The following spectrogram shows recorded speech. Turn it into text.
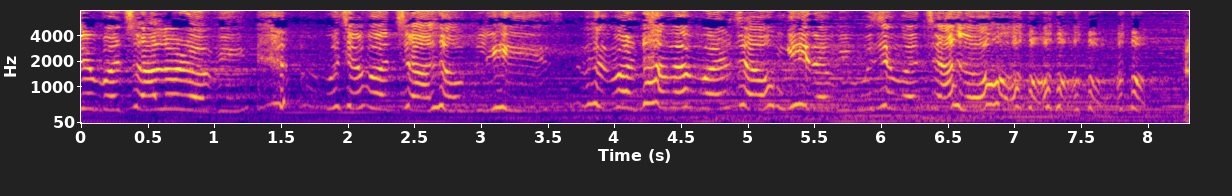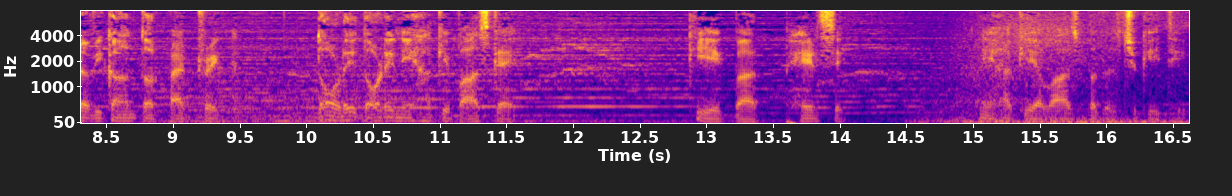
मुझे बचा लो रवि। मुझे बचा लो प्लीज़ वरना मैं मर जाऊँगी रवि। मुझे बचा लो। रविकांत और पैट्रिक दौड़े दौड़े नेहा के पास गए कि एक बार फिर से नेहा की आवाज़ बदल चुकी थी।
